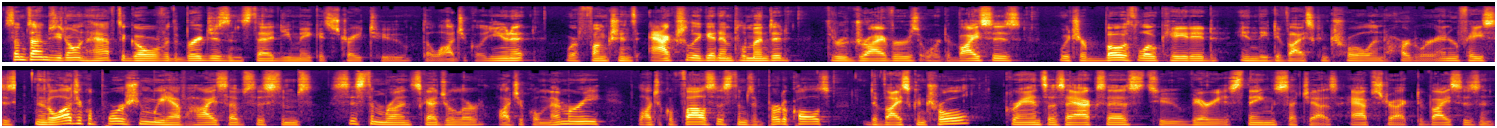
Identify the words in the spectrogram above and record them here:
Sometimes you don't have to go over the bridges, instead, you make it straight to the logical unit where functions actually get implemented through drivers or devices, which are both located in the device control and hardware interfaces. In the logical portion, we have high subsystems, system run scheduler, logical memory, logical file systems and protocols, device control, grants us access to various things such as abstract devices and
